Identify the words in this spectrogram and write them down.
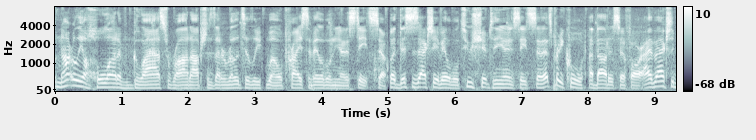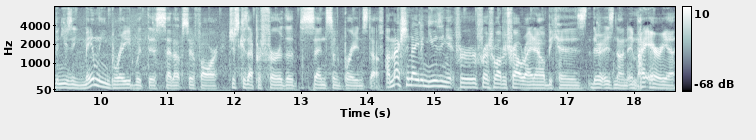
not really a whole lot of glass rod options that are relatively well priced available in the United States. So, but this is actually available to ship to the United States. So that's pretty cool about it so far. I've actually been using mainly braid with this setup so far, just because I prefer the sense of braid and stuff. I'm actually not even using it for freshwater trout right now because there is none in my area.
